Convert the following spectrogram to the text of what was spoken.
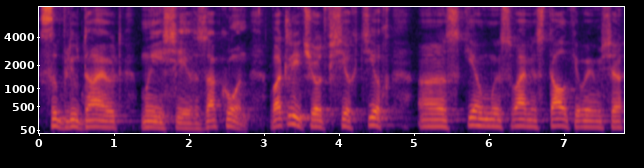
соблюдают Моисеев закон. В отличие от всех тех с кем мы с вами сталкиваемся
